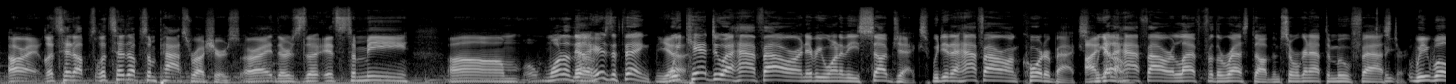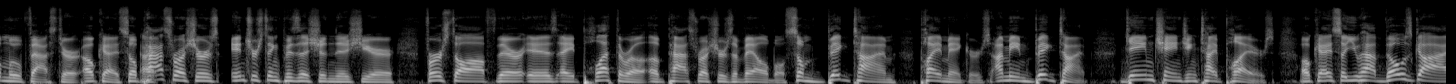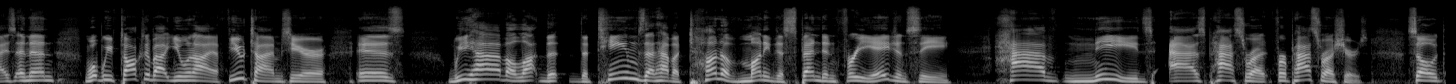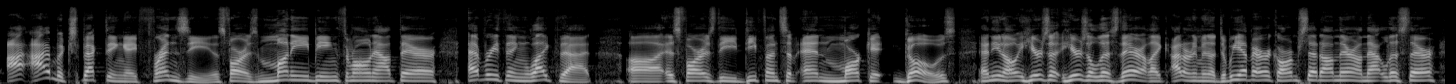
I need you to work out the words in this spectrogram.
All right, let's hit up. Let's hit up some pass rushers. All right, there's the. It's to me, um, one of the. Now, here's the thing. Yeah. We can't do a half hour on every one of these subjects. We did a half hour on quarterbacks. I we got a half hour left for the rest of them, so we're going to have to move faster. We will move faster. Okay, so pass rushers, interesting position this year. First off, there is a plethora of pass rushers available. Some big time playmakers. I mean, big time, game changing type players. Okay, so you have those guys, and then what we've talked about, you and I, a few times here is. We have a lot the the teams that have a ton of money to spend in free agency have needs as pass ru- for pass rushers. So I, I'm expecting a frenzy as far as money being thrown out there, everything like that, uh, as far as the defensive end market goes. And you know, here's a here's a list there. Like I don't even know. Did we have Arik Armstead on there on that list there?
